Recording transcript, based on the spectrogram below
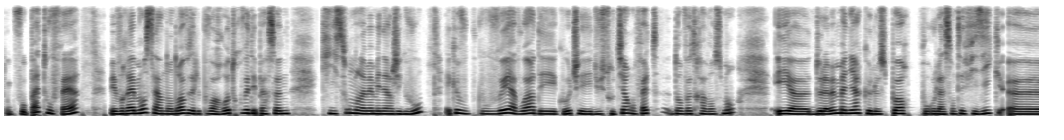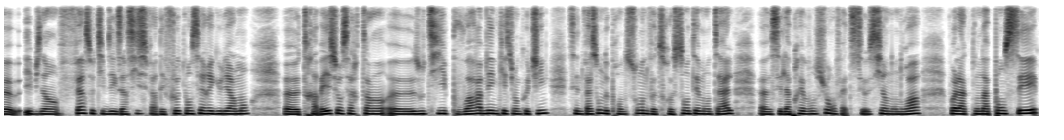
Donc faut pas tout faire, mais vraiment c'est un endroit où vous allez pouvoir retrouver des personnes qui sont dans la même énergie que vous et que vous pouvez avoir des coachs et du soutien en fait dans votre avancement. Et de la même manière que le sport pour la santé physique, eh bien faire ce type d'exercice, faire des flots de pensée régulièrement. Euh, travailler sur certains euh, outils, pouvoir amener une question coaching, c'est une façon de prendre soin de votre santé mentale. Euh, c'est de la prévention en fait. C'est aussi un endroit voilà, qu'on a pensé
